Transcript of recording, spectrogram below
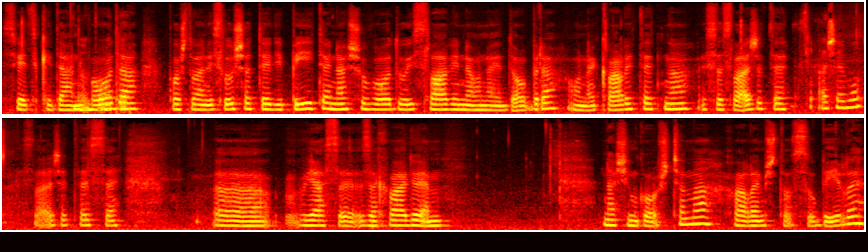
svjetski dan voda, poštovani slušatelji, pijte našu vodu iz Slavine, ona je dobra, ona je kvalitetna, se slažete? Slažemo. Slažete se. Ja se zahvaljujem našim gošćama, hvala im što su bile. E,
